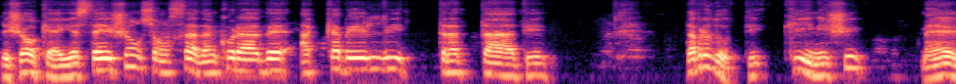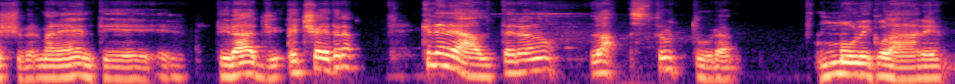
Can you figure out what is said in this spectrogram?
Le shock eye extension sono state ancorate a capelli trattati da prodotti chimici, mesh, permanenti, tiraggi, eccetera, che ne alterano la struttura molecolare.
